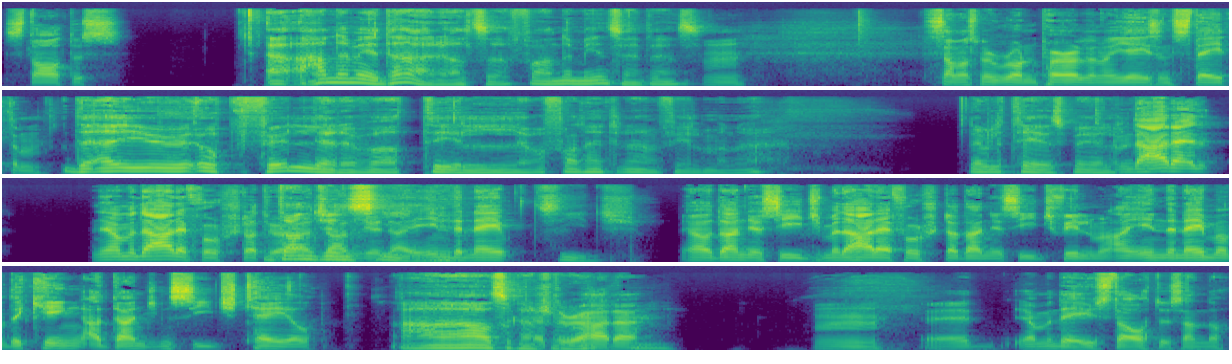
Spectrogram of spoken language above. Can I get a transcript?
status. Ja, han är med där alltså, fan det minns jag inte ens. Tillsammans med Ron Perlin och Jason Statham. Det är ju uppföljare va, till, vad fan heter den här filmen nu? Det är väl ett tv-spel? Det här är... Ja men det här är första tror jag. Dungeon Siege. In the name... Siege. Ja, Dungeon Siege. Men det här är första Dungeon Siege-filmen. In the Name of the King, A Dungeon Siege Tale. Ah, så kanske Jag tror det här är... Mm. Mm. Eh, ja, men det är ju statusen då.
